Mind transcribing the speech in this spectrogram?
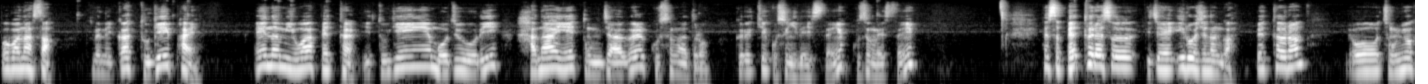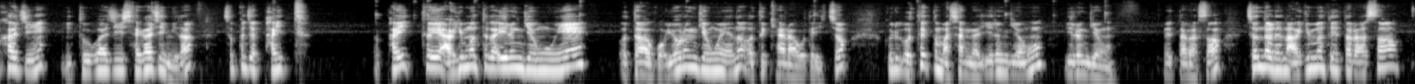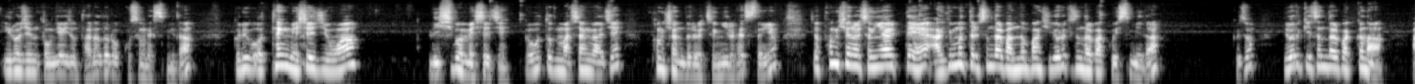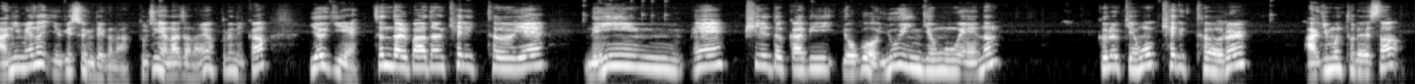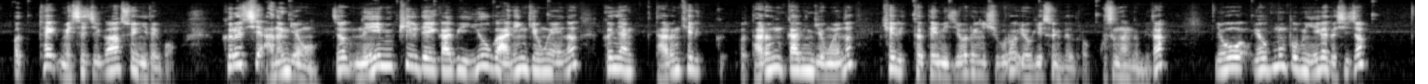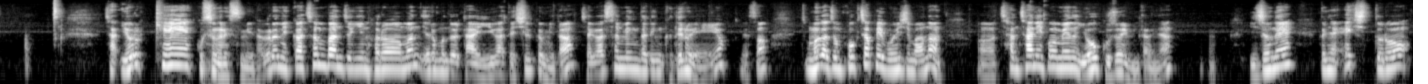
뽑아놨어. 그러니까 두 개의 파일 에너미와 배틀 이두 개의 모듈이 하나의 동작을 구성하도록 그렇게 구성이 되어 있어요. 구성을 했어요. 그래서 battle에서 이제 이루어지는 것. battle은 요 이 두 가지 세 가지입니다. 첫 번째 fight. fight의 argument가 이런 경우에 어떠하고 이런 경우에는 어떻게 하라고 되어 있죠. 그리고 attack도 마찬가지 이런 경우 이런 경우에 따라서 전달되는 argument에 따라서 이루어지는 동작이 좀 다르도록 구성을 했습니다. 그리고 attack message와 receive message 이것도 마찬가지 function들을 정의를 했어요. function을 정의할 때 argument를 전달받는 방식 이렇게 전달받고 있습니다. 그죠? 이렇게 전달받거나 아니면은 이게 수행되거나 둘 중에 하나잖아요. 그러니까 여기에 전달받은 캐릭터의 name의 필드 값이 요거 you인 경우에는 그럴 경우 캐릭터를 argument로 해서 attack message가 수행이 되고 그렇지 않은 경우, 즉 name 필드의 값이 you가 아닌 경우에는 그냥 다른 캐릭 다른 값인 경우에는 character damage 이런 식으로 여기 수행되도록 구성한 겁니다. 요, 요 문법은 이해가 되시죠? 자, 이렇게 구성을 했습니다. 그러니까 전반적인 흐름은 여러분들 다 이해가 되실 겁니다. 제가 설명드린 그대로예요. 그래서 뭔가 좀 복잡해 보이지만은 어, 찬찬히 보면은 요 구조입니다. 그냥 이전에 그냥 exit로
